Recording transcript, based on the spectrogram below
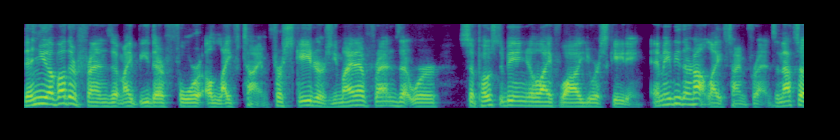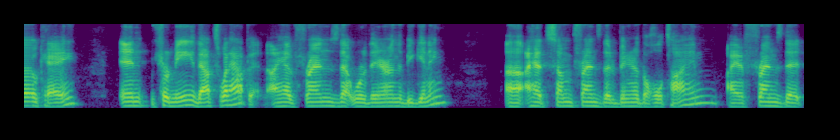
Then you have other friends that might be there for a lifetime. For skaters, you might have friends that were supposed to be in your life while you were skating, and maybe they're not lifetime friends, and that's okay. And for me, that's what happened. I had friends that were there in the beginning. Uh, I had some friends that have been here the whole time. I have friends that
